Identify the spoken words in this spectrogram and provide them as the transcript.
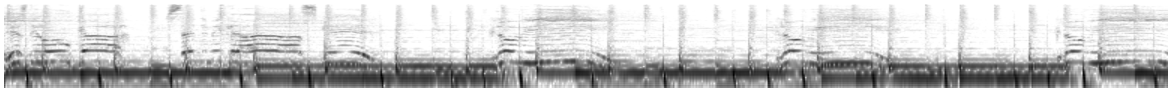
jezdy louka sedmi krásky. Kdo ví, kdo ví, kdo ví,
